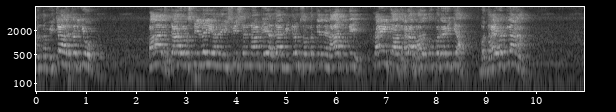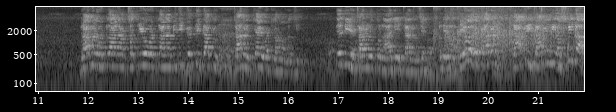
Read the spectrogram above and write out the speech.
અને તમે વિચાર કરજો વર્ષથી લઈ અને ઈસવીસનના બે હજાર વિક્રમ સંવત્સરને આજ સુધી કંઈક આ ધારા ભારત ઉપર આવી ગયા. બધાય વટલાના બ્રાહ્મણ વટલાના ક્ષત્રિયો વટલાના બીજી ગતિ જાતિઓ? ચારણ ક્યાંય વટલાનો નથી. તેથી એ ચારણ હતો ને આજે ચારણ છે. અને એનું કેવળ કારણ કે આપણી ચારણની અસ્મિતા.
